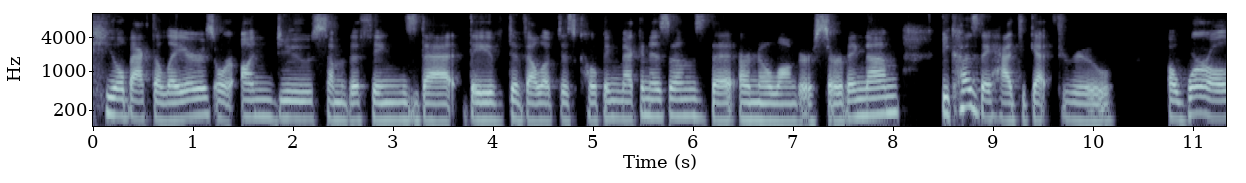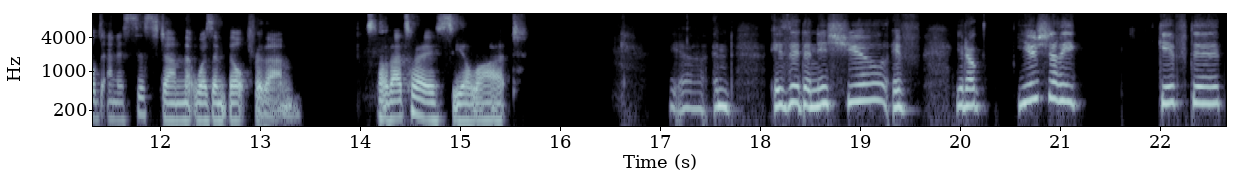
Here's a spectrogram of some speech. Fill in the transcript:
peel back the layers or undo some of the things that they've developed as coping mechanisms that are no longer serving them because they had to get through a world and a system that wasn't built for them. So that's what I see a lot. Yeah. And is it an issue if, you know, usually gifted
